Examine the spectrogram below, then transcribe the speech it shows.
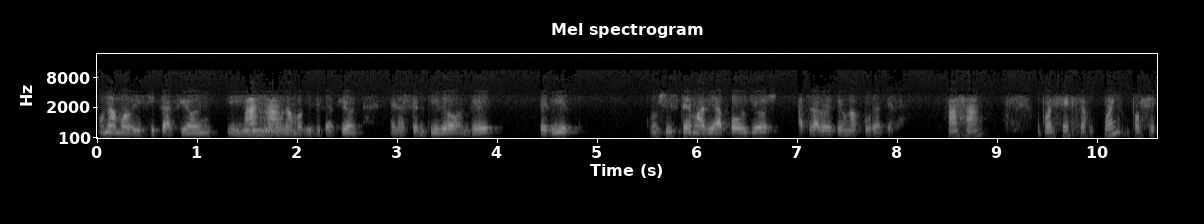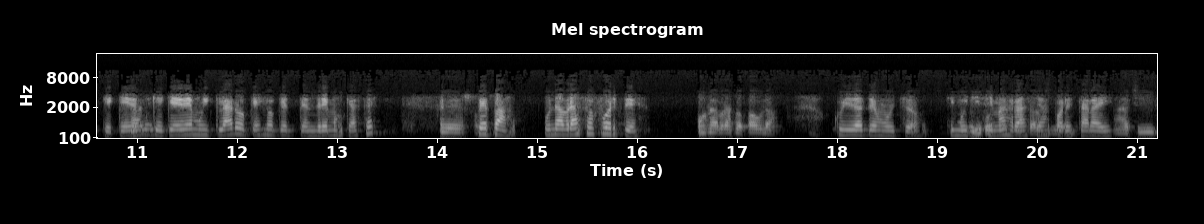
una modificación y una modificación en el sentido de pedir un sistema de apoyos a través de una curatela. Ajá. Pues eso. Bueno, pues que quede, que quede muy claro qué es lo que tendremos que hacer. Pepa, un abrazo fuerte. Un abrazo, Paula. Cuídate mucho y muchísimas gracias por estar ahí. A ti,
